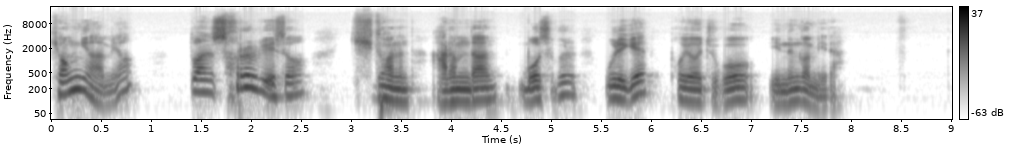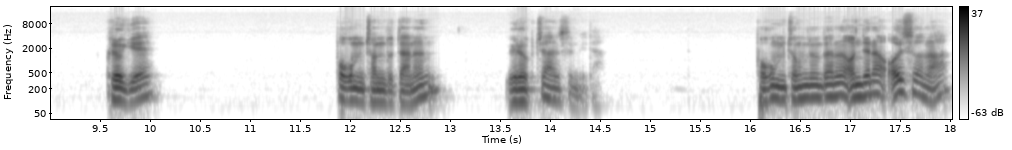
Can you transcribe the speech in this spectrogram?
격려하며 또한 서로를 위해서 기도하는 아름다운 모습을 우리에게 보여주고 있는 겁니다. 그러기에 복음 전도자는 외롭지 않습니다. 복음 전도자는 언제나 어디서나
